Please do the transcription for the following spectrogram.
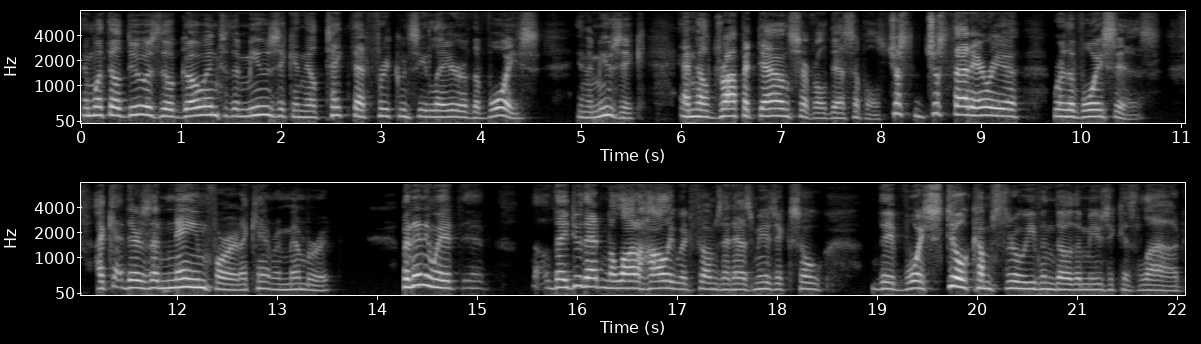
And what they'll do is they'll go into the music and they'll take that frequency layer of the voice in the music and they'll drop it down several decibels just just that area where the voice is i can't there's a name for it i can't remember it but anyway it, they do that in a lot of hollywood films that has music so the voice still comes through even though the music is loud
